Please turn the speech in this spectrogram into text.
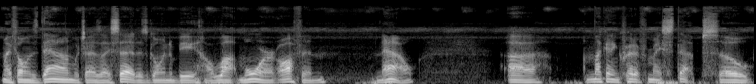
my phone's down, which as I said is going to be a lot more often now, uh, I'm not getting credit for my steps. So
